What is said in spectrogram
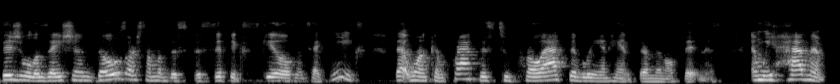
visualization? Those are some of the specific skills and techniques that one can practice to proactively enhance their mental fitness. And we haven't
